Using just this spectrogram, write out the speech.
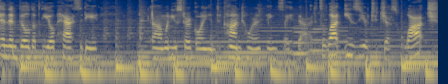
and then build up the opacity um, when you start going into contour and things like that. It's a lot easier to just watch.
